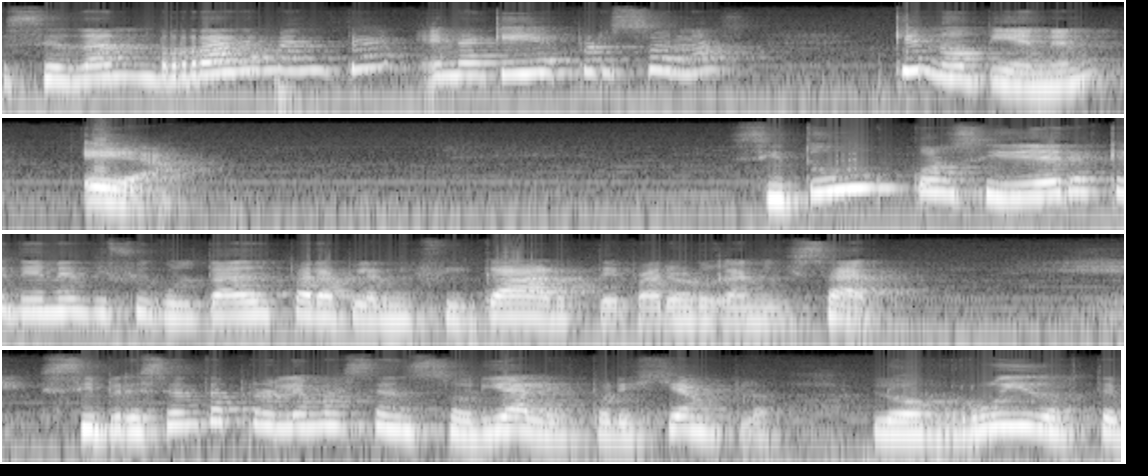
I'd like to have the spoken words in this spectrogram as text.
se dan raramente en aquellas personas que no tienen EA. Si tú consideras que tienes dificultades para planificarte, para organizar, si presentas problemas sensoriales, por ejemplo, los ruidos te,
